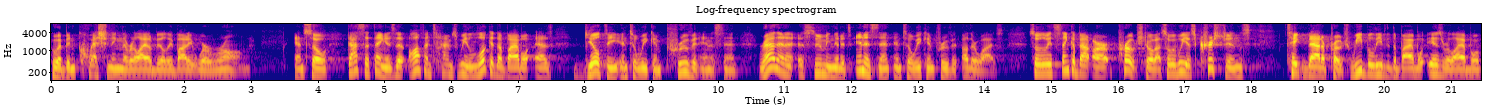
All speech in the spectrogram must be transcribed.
who had been questioning the reliability of the body, were wrong. And so, that's the thing is that oftentimes we look at the Bible as guilty until we can prove it innocent rather than assuming that it's innocent until we can prove it otherwise. So let's think about our approach to it. So we as Christians take that approach. We believe that the Bible is reliable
